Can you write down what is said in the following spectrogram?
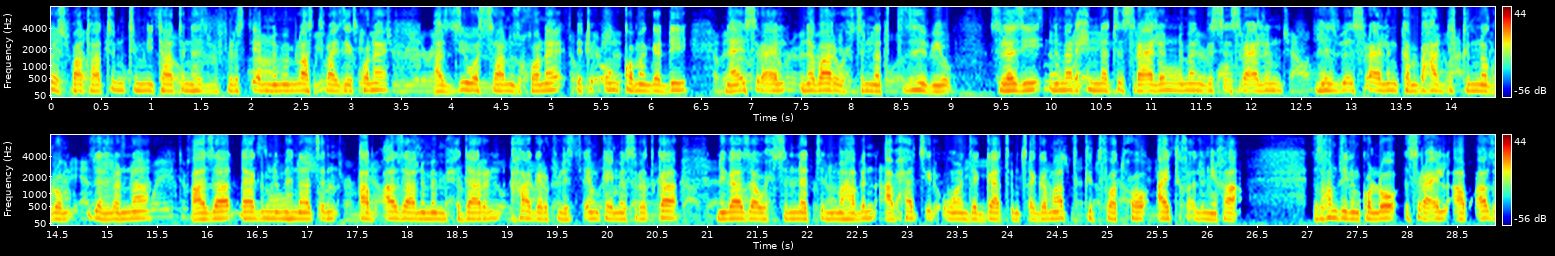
ተስፋታትን ትምኒታትን ህዝቢ ፍልስጥኤም ንምምላስ ጥራይ ዘይኮነ ኣዝዩ ወሳኒ ዝኾነ እቲ እንኮ መንገዲ ናይ እስራኤል ነባሪ ውሕስነት ዝህብ እዩ ስለዚ ንመሪሕነት እስራኤልን ንመንግስቲ እስራኤልን ንህዝቢ እስራኤልን ከም ብሓድሽ ክንነግሮም ዘለና ቓዛ ዳግም ንምህናፅን ኣብ ቓዛ ንምምሕዳርን ሃገር ፍልስጥኤም ከይመስረትካ ንጋዛ ውሕስነት ንምሃብን ኣብ ሓፂር እዋን ዘጋጥም ፀገማት ክትፈትሖ ኣይትኽእልን ኢኻ እዚ ከምዚ ኢሉ እንከሎ እስራኤል ኣብ ቓዛ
